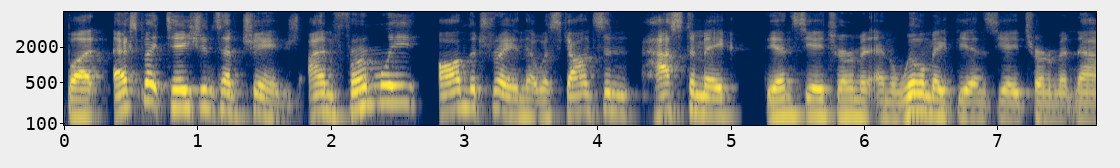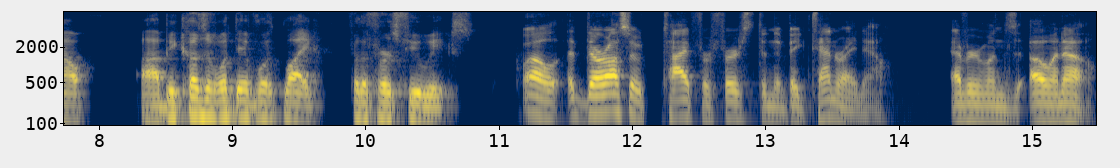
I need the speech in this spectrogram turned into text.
but expectations have changed. I'm firmly on the train that Wisconsin has to make the NCAA tournament and will make the NCAA tournament now uh, because of what they've looked like for the first few weeks. Well, they're also tied for first in the Big Ten right now. Everyone's 0 and 0.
